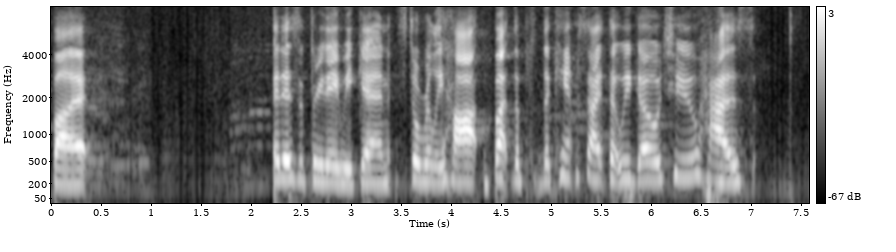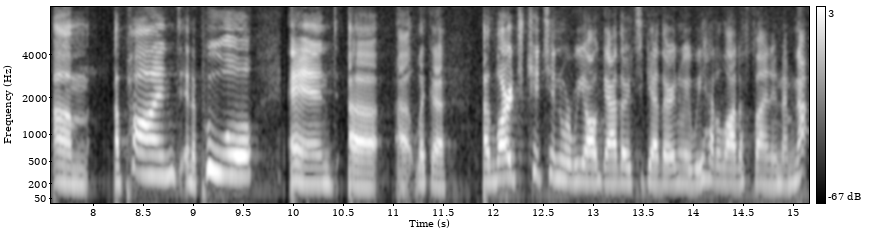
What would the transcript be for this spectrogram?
but it is a three day weekend. It's still really hot, but the, the campsite that we go to has um, a pond and a pool and uh, uh, like a, a large kitchen where we all gather together. Anyway, we had a lot of fun, and I'm not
